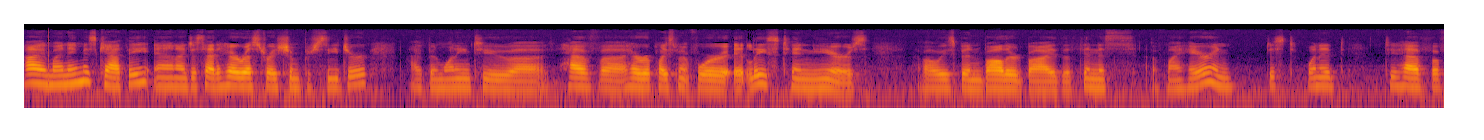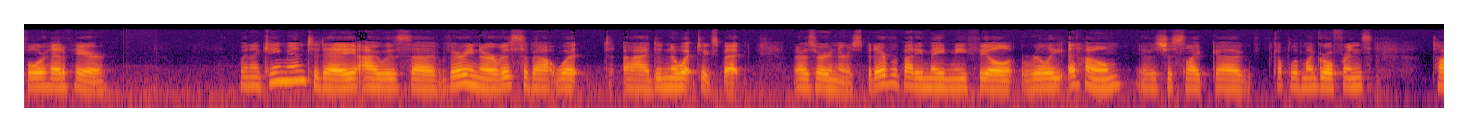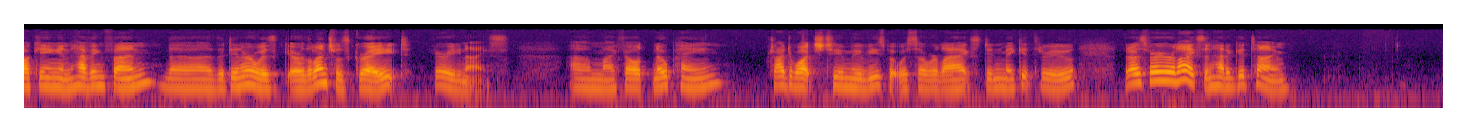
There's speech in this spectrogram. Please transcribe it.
Hi, my name is Kathy, and I just had a hair restoration procedure. I've been wanting to uh, have a hair replacement for at least 10 years. I've always been bothered by the thinness of my hair and just wanted to have a fuller head of hair. When I came in today, I was uh, very nervous about what uh, I didn't know what to expect, but I was very nervous. But everybody made me feel really at home. It was just like a couple of my girlfriends talking and having fun. The the dinner was or the lunch was great, very nice. Um, I felt no pain. Tried to watch two movies, but was so relaxed, didn't make it through. But I was very relaxed and had a good time.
